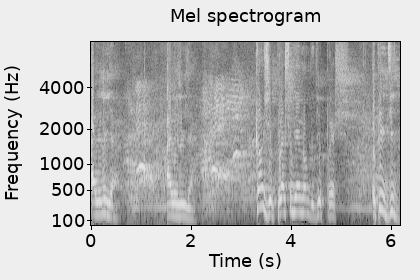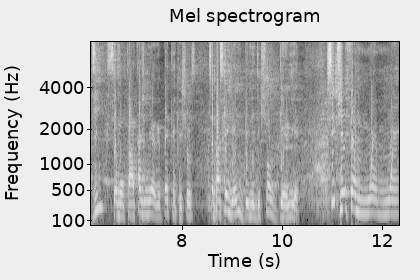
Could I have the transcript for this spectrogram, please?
Alléluia. Alléluia. Quand je prêche, bien un homme de Dieu prêche, et puis il dit, dis, c'est mon partage, mais il répète quelque chose, c'est parce qu'il y a une bénédiction derrière. Si tu es fait moins, moins,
